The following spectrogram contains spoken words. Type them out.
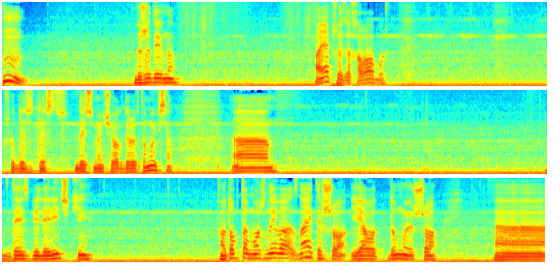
Хм. Дуже дивно. А я б щось заховав би. Що десь десь десь у мене чувак дуже втомився. А, десь біля річки. Ну, тобто, можливо, знаєте що? Я от думаю, що е,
